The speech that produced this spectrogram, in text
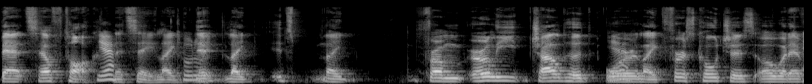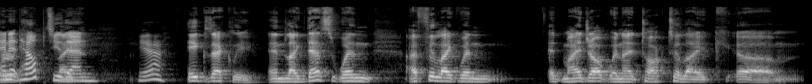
bad self-talk yeah, let's say. Like totally. like it's like from early childhood or yeah. like first coaches or whatever and it helped you like, then. Yeah. Exactly. And like that's when i feel like when at my job when i talk to like um,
